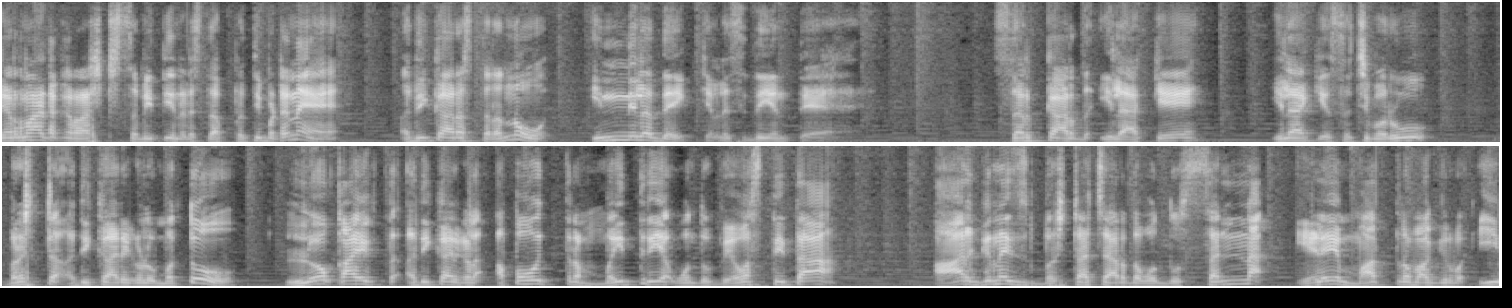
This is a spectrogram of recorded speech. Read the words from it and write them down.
ಕರ್ನಾಟಕ ರಾಷ್ಟ್ರ ಸಮಿತಿ ನಡೆಸಿದ ಪ್ರತಿಭಟನೆ ಅಧಿಕಾರಸ್ಥರನ್ನು ಇನ್ನಿಲ್ಲದೆ ಕೆಳಿಸಿದೆಯಂತೆ ಸರ್ಕಾರದ ಇಲಾಖೆ ಇಲಾಖೆ ಸಚಿವರು, ಭ್ರಷ್ಟ ಅಧಿಕಾರಿಗಳು ಮತ್ತು ಲೋಕಾಯುಕ್ತ ಅಧಿಕಾರಿಗಳ ಅಪವಿತ್ರ ಮೈತ್ರಿಯ ಒಂದು ವ್ಯವಸ್ಥಿತ, ಆರ್ಗನೈಸ್ಡ್ ಭ್ರಷ್ಟಾಚಾರದ ಒಂದು ಸಣ್ಣ ಎಳೆ ಮಾತ್ರವಾಗಿರುವ ಈ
